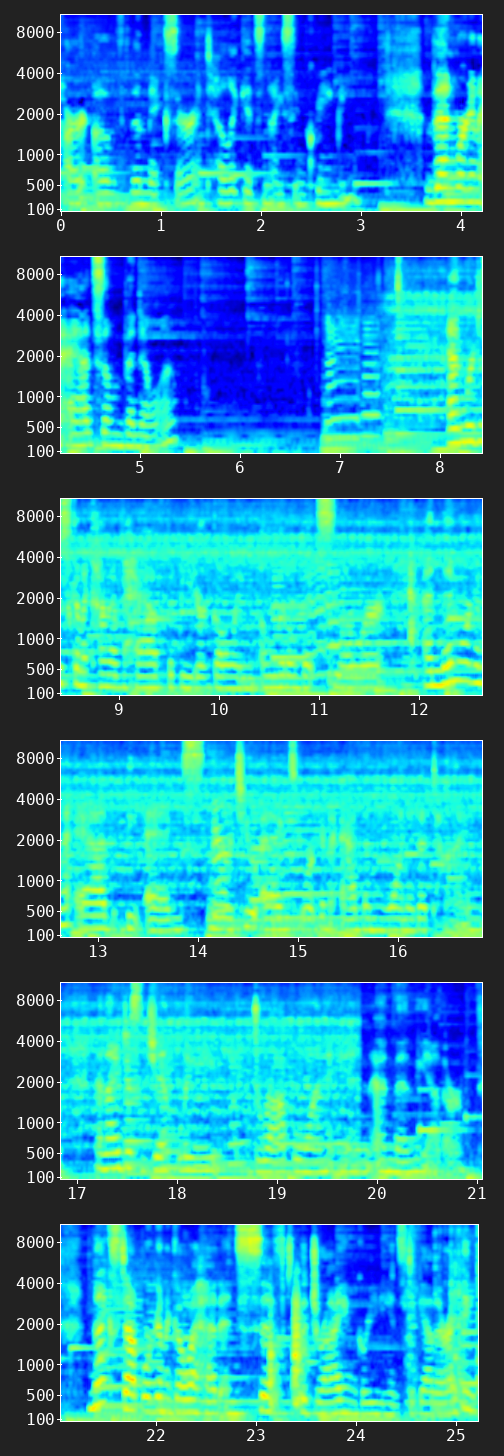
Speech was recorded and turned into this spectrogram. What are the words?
part of the mixer until it gets nice and creamy. Then we're going to add some vanilla. And we're just going to kind of have the beater going a little bit slower. And then we're going to add the eggs. There are two eggs. We're going to add them one at a time. And I just gently drop one in and then the other. Next up, we're going to go ahead and sift the dry ingredients together. I think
